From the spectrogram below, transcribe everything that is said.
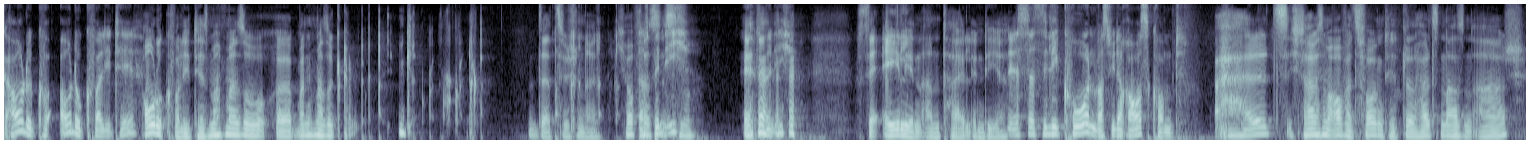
kack manchmal- Audio-Qualität. Autoqualität. Das macht mal so, äh, manchmal so dazwischen drin. Ich hoffe, Das das, bin ist ich. nur. Das bin ich. Das ist der Alien-Anteil in dir. Das ist das Silikon, was wieder rauskommt. Hals, ich schreibe das mal auf als Folgentitel. Hals, Nasen, Arsch.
